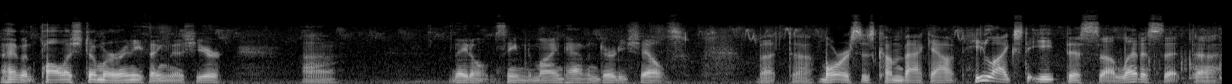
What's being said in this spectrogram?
I haven't polished them or anything this year. Uh, they don't seem to mind having dirty shells. But uh, Boris has come back out. He likes to eat this uh, lettuce, that uh,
